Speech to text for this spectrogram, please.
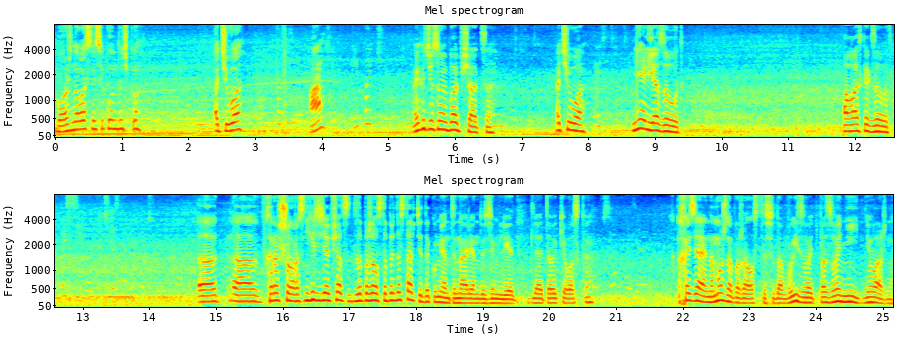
Можно вас на секундочку? А чего? А? Не хочу. А я хочу с вами пообщаться. А чего? Меня Илья зовут. А вас как зовут? Спасибо, ну честно, не хочу. А, а, хорошо, раз не хотите общаться, тогда, пожалуйста, предоставьте документы на аренду земли для этого киоска. Хозяина можно, пожалуйста, сюда вызвать, позвонить, неважно.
